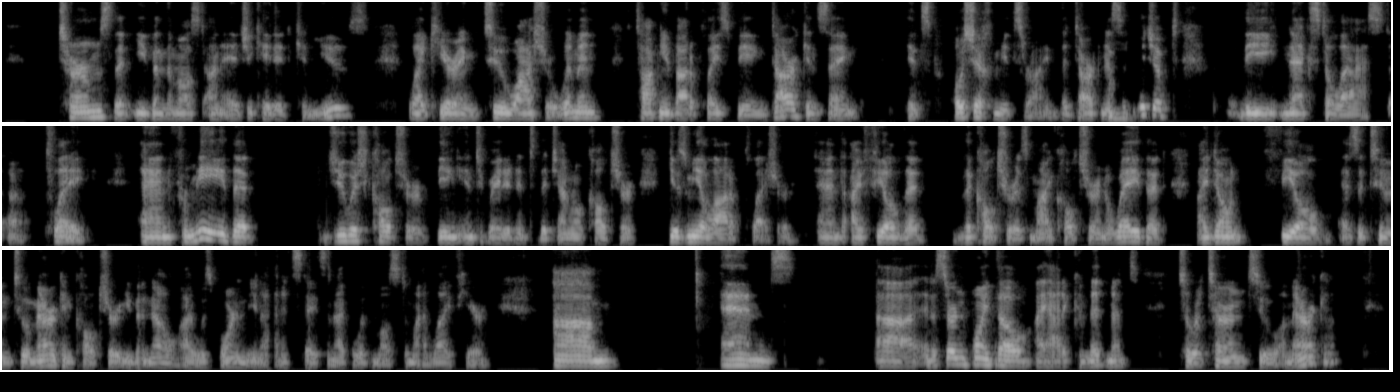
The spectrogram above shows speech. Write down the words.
terms that even the most uneducated can use, like hearing two washerwomen talking about a place being dark and saying it's Hoshech Mitzrayim, the darkness mm-hmm. of Egypt, the next to last uh, plague. And for me, that Jewish culture being integrated into the general culture gives me a lot of pleasure. And I feel that the culture is my culture in a way that I don't feel as attuned to American culture, even though I was born in the United States and I've lived most of my life here. Um, and uh, at a certain point, though, I had a commitment to return to America.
